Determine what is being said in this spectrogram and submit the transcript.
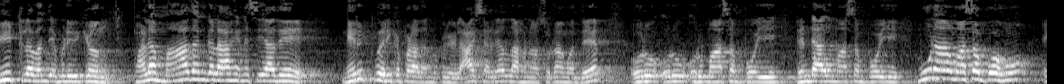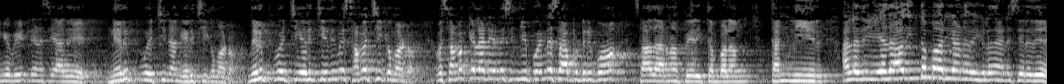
வீட்டில் வந்து எப்படி இருக்கும்? பல மாதங்களாக என்ன செய்யாது? நெருப்பு எரிக்கப்படாத அன்புக்குரியவர்கள். ஆயிஷா ரலியல்லாஹு அன்ஹா சொல்றாங்க வந்து ஒரு ஒரு ஒரு மாசம் போய் ரெண்டாவது மாசம் போய் மூணாவது மாசம் போகும் எங்க வீட்டுல என்ன செய்யாது? நெருப்பு வச்சு நாங்க எரிச்சிக்க மாட்டோம். நெருப்பு வச்சு எரிச்சு எதுவுமே சமைச்சிக்க மாட்டோம். இப்ப சமைக்கலாட்டி என்ன செஞ்சுப்போம் என்ன சாப்பிட்டு இருப்போம்? சாதாரண பேரித்தம்பளம் தண்ணீர் அல்லது ஏதாவது இந்த மாதிரியானவைகளை தான் என்ன செய்யறது?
